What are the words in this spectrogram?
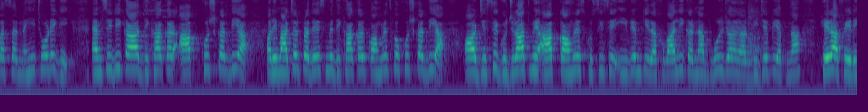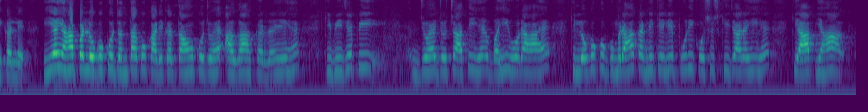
कसर नहीं छोड़ेगी। एमसीडी का दिखाकर आप खुश कर दिया और हिमाचल प्रदेश में दिखाकर कांग्रेस को खुश कर दिया। और जिससे गुजरात में आप कांग्रेस खुशी से ईवीएम की रखवाली करना भूल जाए और बीजेपी अपना हेरा फेरी कर ले। यह यहाँ पर लोगों को, जनता को, कार्यकर्ताओं को जो है आगाह कर रहे हैं कि बीजेपी जो है, जो चाहती है, वही हो रहा है कि लोगों को गुमराह करने के लिए पूरी कोशिश की जा रही है कि आप यहाँ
